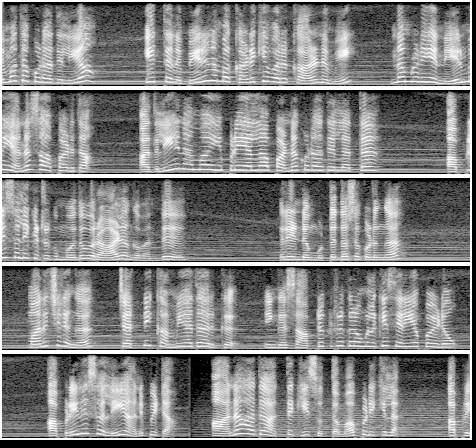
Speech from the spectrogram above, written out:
ஏமாத்த கூடாது இல்லையா இத்தனை பேர் நம்ம கடைக்கு வர காரணமே நம்மளுடைய நேர்மையான சாப்பாடு தான் அதுலயே நாம இப்படி எல்லாம் பண்ணக்கூடாது இல்ல அத்தை. அப்படி சொல்லிக்கிட்டு இருக்கும்போது ஒரு ஆள் அங்க வந்து ரெண்டு முட்டை தோசை கொடுங்க. மன்னிச்சிடுங்க சட்னி கம்மியா தான் இருக்கு. இங்க சாப்பிட்டுக்கிட்டு இருக்கிறவங்களுக்கே சரியா போயிடும். அப்படின்னு சொல்லி அனுப்பிட்டான் ஆனா அது அத்தைக்கு சுத்தமா பிடிக்கல. அப்படி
